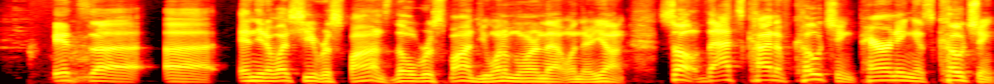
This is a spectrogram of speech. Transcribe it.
it's uh uh, and you know what? She responds. They'll respond. You want them to learn that when they're young. So that's kind of coaching. Parenting is coaching.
